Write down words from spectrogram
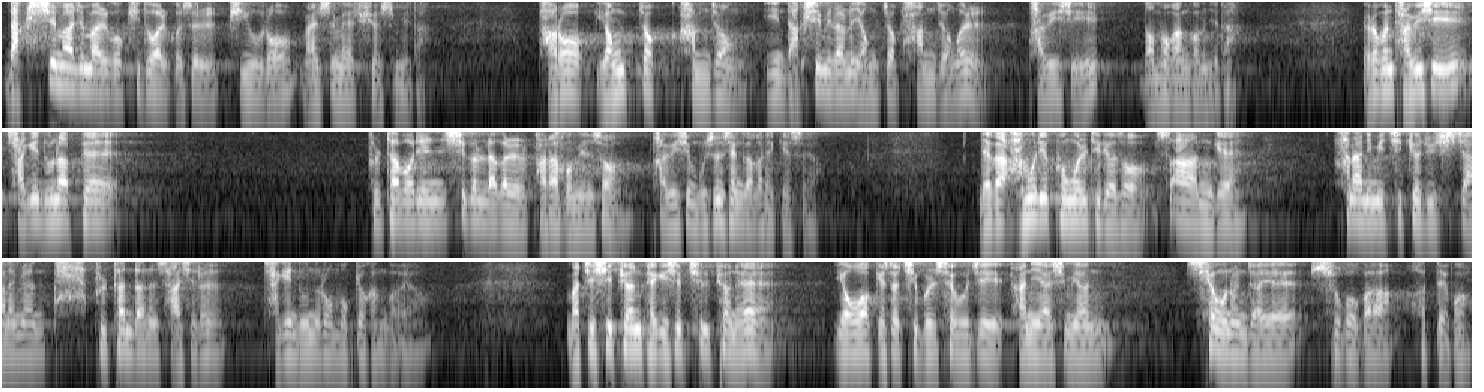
낙심하지 말고 기도할 것을 비유로 말씀해 주셨습니다. 바로 영적 함정, 이 낙심이라는 영적 함정을 다윗이 넘어간 겁니다. 여러분, 다윗이 자기 눈앞에 불타버린 시글락을 바라보면서 다윗이 무슨 생각을 했겠어요? 내가 아무리 공을 들여서 쌓은 게 하나님이 지켜주시지 않으면 다 불탄다는 사실을 자기 눈으로 목격한 거예요. 마치 시편 127편에 여호와께서 집을 세우지 아니하시면 세우는 자의 수고가 헛되고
